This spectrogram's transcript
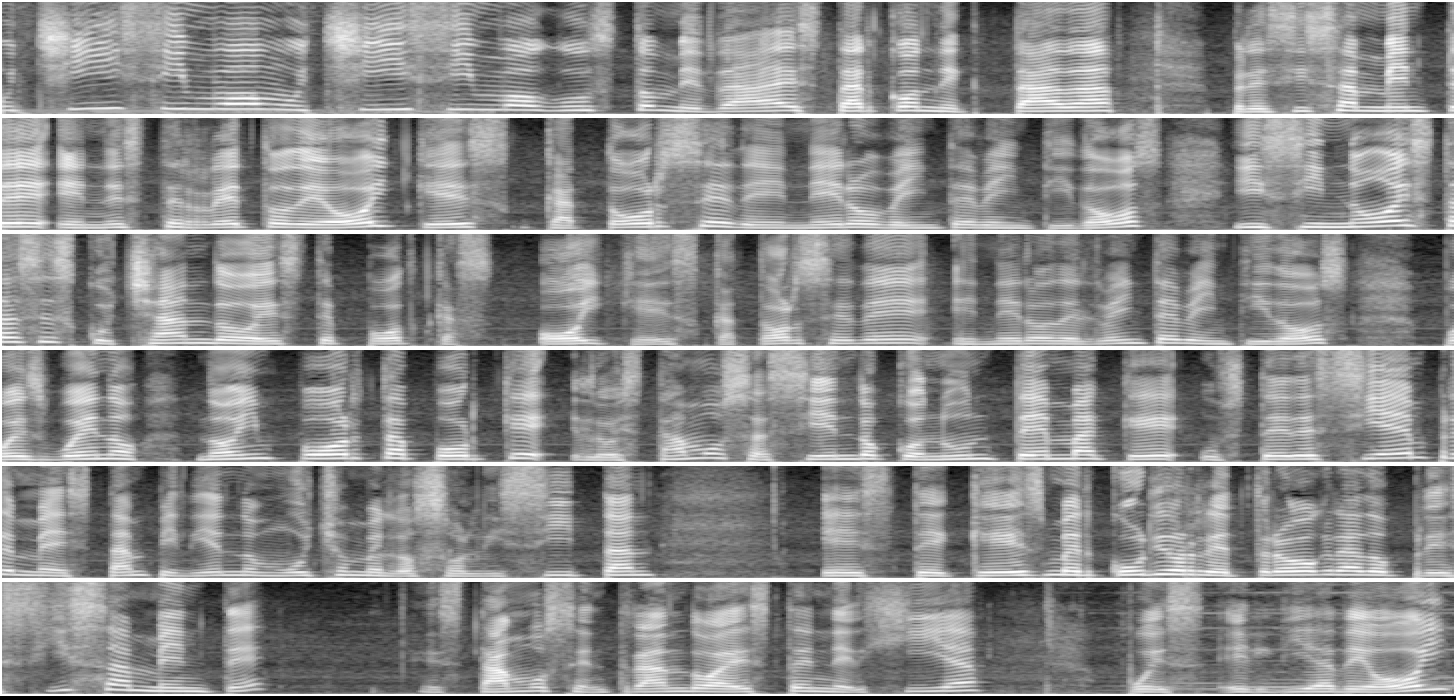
Muchísimo, muchísimo gusto me da estar conectada precisamente en este reto de hoy que es 14 de enero 2022 y si no estás escuchando este podcast hoy que es 14 de enero del 2022 pues bueno no importa porque lo estamos haciendo con un tema que ustedes siempre me están pidiendo mucho me lo solicitan este que es Mercurio retrógrado precisamente estamos entrando a esta energía pues el día de hoy.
